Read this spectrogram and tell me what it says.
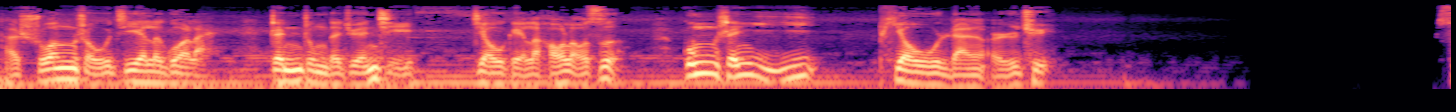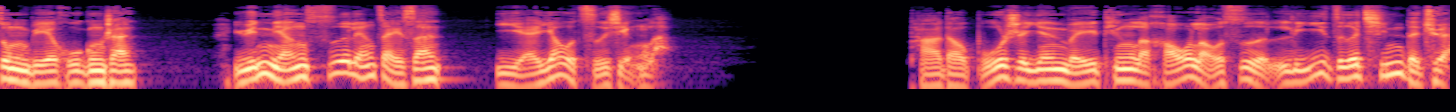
他双手接了过来，珍重的卷起，交给了郝老四，躬身一揖，飘然而去。送别胡公山，云娘思量再三，也要辞行了。他倒不是因为听了郝老四黎泽清的劝，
